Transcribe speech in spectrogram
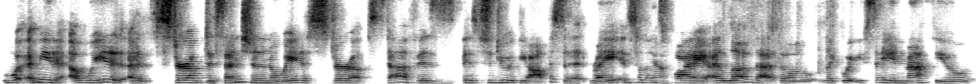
what I mean, a way to uh, stir up dissension and a way to stir up stuff is is to do it the opposite, right? And so that's yeah. why I love that, though. Like what you say in Matthew,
